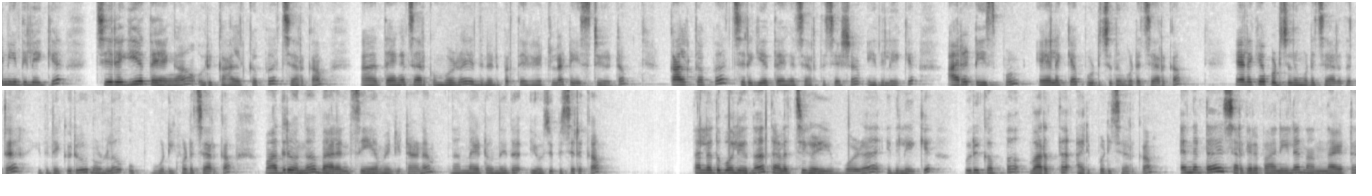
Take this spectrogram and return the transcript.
ഇനി ഇതിലേക്ക് ചിരകിയ തേങ്ങ ഒരു കാൽ കപ്പ് ചേർക്കാം. തേങ്ങ ചേർക്കുമ്പോൾ ഇതിനൊരു പ്രത്യേകമായിട്ടുള്ള ടേസ്റ്റ് കിട്ടും. കാൽ കപ്പ് ചിരകിയ തേങ്ങ ചേർത്ത ശേഷം ഇതിലേക്ക് അര ടീസ്പൂൺ ഏലക്ക പൊടിച്ചതും കൂടെ ചേർക്കാം. ഏലക്ക പൊടിച്ചതും കൂടെ ചേർത്തിട്ട് ഇതിലേക്കൊരു നുള്ള് ഉപ്പ് പൊടി കൂടെ ചേർക്കാം. മധുരം ഒന്ന് ബാലൻസ് ചെയ്യാൻ വേണ്ടിയിട്ടാണ് നന്നായിട്ടൊന്ന് ഇത് യോജിപ്പിച്ചെടുക്കാം. നല്ലതുപോലെ ഒന്ന് തിളച്ച് കഴിയുമ്പോൾ ഇതിലേക്ക് ഒരു കപ്പ് വറുത്ത അരിപ്പൊടി ചേർക്കാം. എന്നിട്ട് ശർക്കര പാനിയിൽ നന്നായിട്ട്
